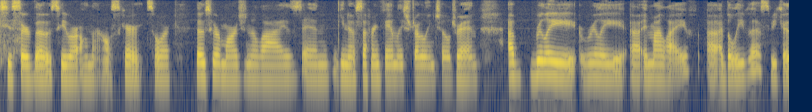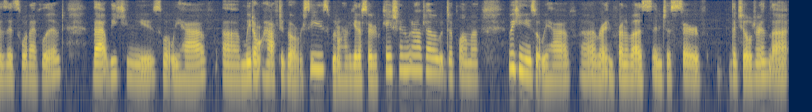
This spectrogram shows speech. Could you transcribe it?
to serve those who are on the outskirts or those who are marginalized and you know suffering families struggling children i really really uh, in my life uh, i believe this because it's what i've lived that we can use what we have. Um, we don't have to go overseas. We don't have to get a certification. We don't have to have a diploma. We can use what we have uh, right in front of us and just serve the children that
